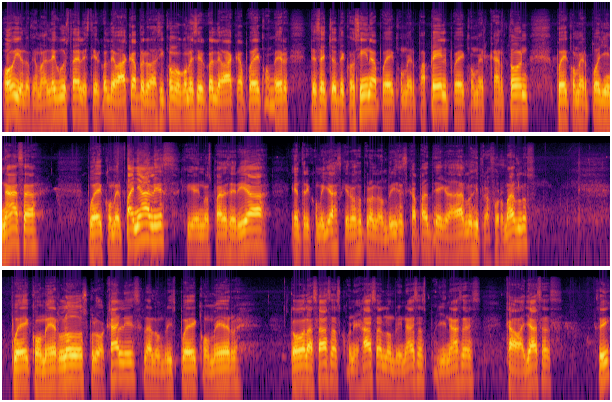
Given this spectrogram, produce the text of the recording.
Obvio, lo que más le gusta es el estiércol de vaca, pero así como come estiércol de vaca, puede comer desechos de cocina, puede comer papel, puede comer cartón, puede comer pollinaza, puede comer pañales, que nos parecería entre comillas asqueroso, pero la lombriz es capaz de degradarlos y transformarlos puede comer lodos cloacales, la lombriz puede comer todas las asas, conejazas, lombrinazas, pollinazas, caballazas, ¿sí?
